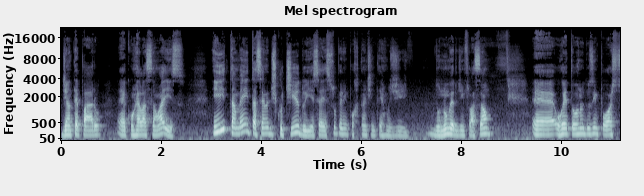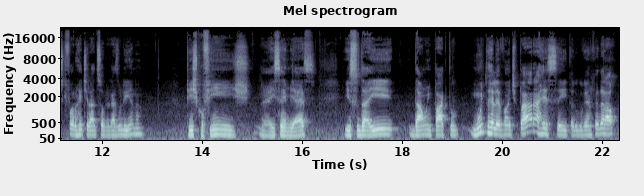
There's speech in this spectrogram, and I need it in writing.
de anteparo é, com relação a isso. E também está sendo discutido, e isso é super importante em termos de, do número de inflação, é, o retorno dos impostos que foram retirados sobre a gasolina, PIS, COFINS, é, ICMS, isso daí dá um impacto muito relevante para a receita do governo federal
